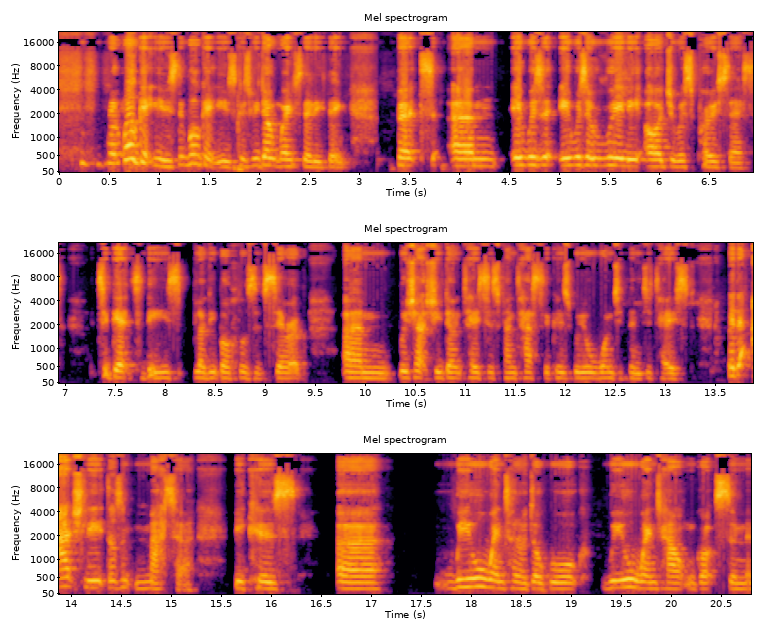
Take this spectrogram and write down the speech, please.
it will get used. It will get used because we don't waste anything. But um, it was it was a really arduous process to get to these bloody bottles of syrup, um, which actually don't taste as fantastic as we all wanted them to taste. But actually, it doesn't matter because uh, we all went on a dog walk. We all went out and got some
